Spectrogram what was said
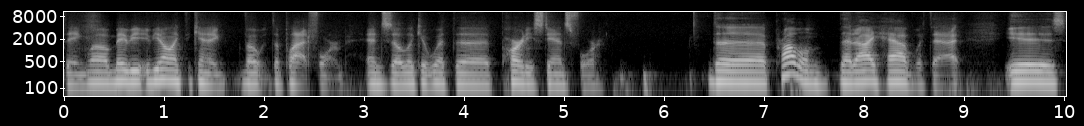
thing. Well, maybe if you don't like the candidate, vote the platform, and so look at what the party stands for. The problem that I have with that is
